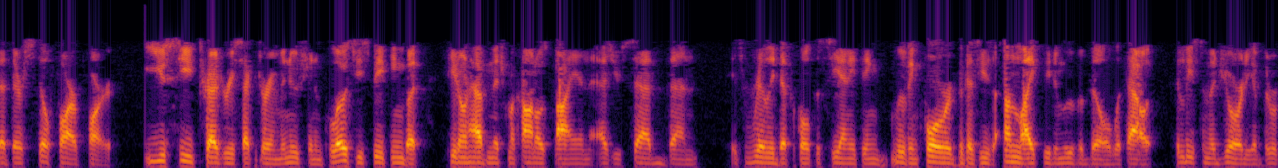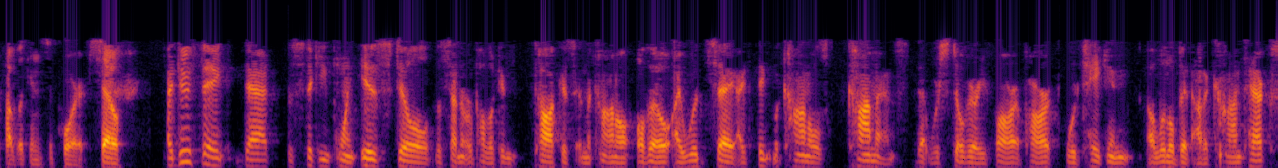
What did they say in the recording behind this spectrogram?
that they're still far apart. You see Treasury Secretary Mnuchin and Pelosi speaking, but if you don't have Mitch McConnell's buy-in, as you said, then it's really difficult to see anything moving forward because he's unlikely to move a bill without at least a majority of the Republican support. So I do think that the sticking point is still the Senate Republican caucus and McConnell, although I would say I think McConnell's comments that were still very far apart were taken a little bit out of context,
